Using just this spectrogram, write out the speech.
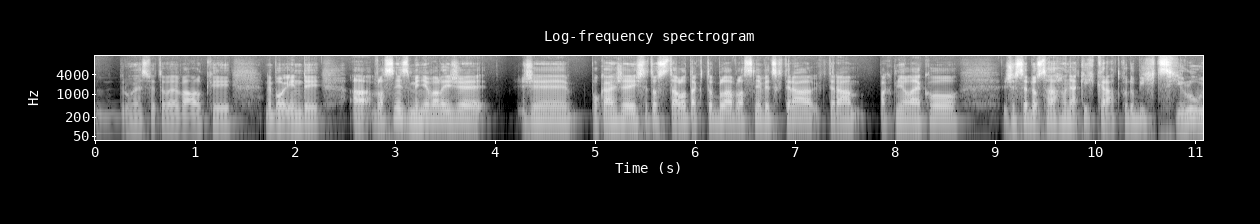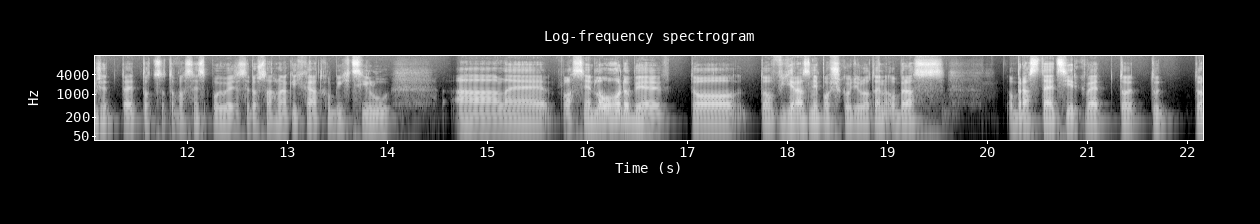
druhé světové války nebo jindy. A vlastně zmiňovali, že že pokaže, když se to stalo, tak to byla vlastně věc, která, která pak měla jako, že se dosáhlo nějakých krátkodobých cílů, že to je to, co to vlastně spojuje, že se dosáhlo nějakých krátkodobých cílů, ale vlastně dlouhodobě to, to výrazně poškodilo ten obraz, obraz té církve, to, tu, to,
